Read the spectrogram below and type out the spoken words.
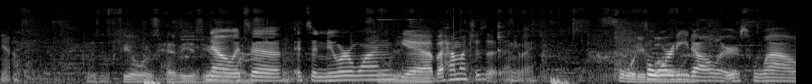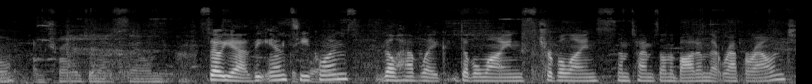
Yeah. Doesn't feel as heavy as the No, it's a it's a newer one. Yeah, but how much is it anyway? 40 Forty dollars. Wow. I'm trying to not sound So yeah, the antique Surprise. ones, they'll have like double lines, triple lines sometimes on the bottom that wrap around.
